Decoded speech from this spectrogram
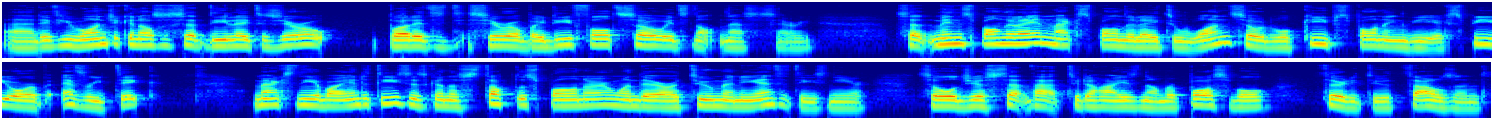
and if you want you can also set delay to 0, but it's 0 by default so it's not necessary. Set min spawn delay and max spawn delay to 1 so it will keep spawning the XP orb every tick. Max nearby entities is going to stop the spawner when there are too many entities near, so we'll just set that to the highest number possible, 32,000.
